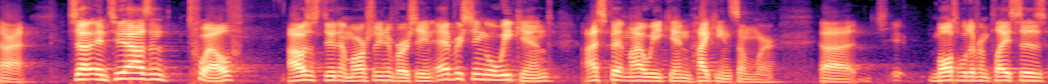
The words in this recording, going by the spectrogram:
All right. So in 2012, I was a student at Marshall University, and every single weekend, I spent my weekend hiking somewhere. Uh, multiple different places,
